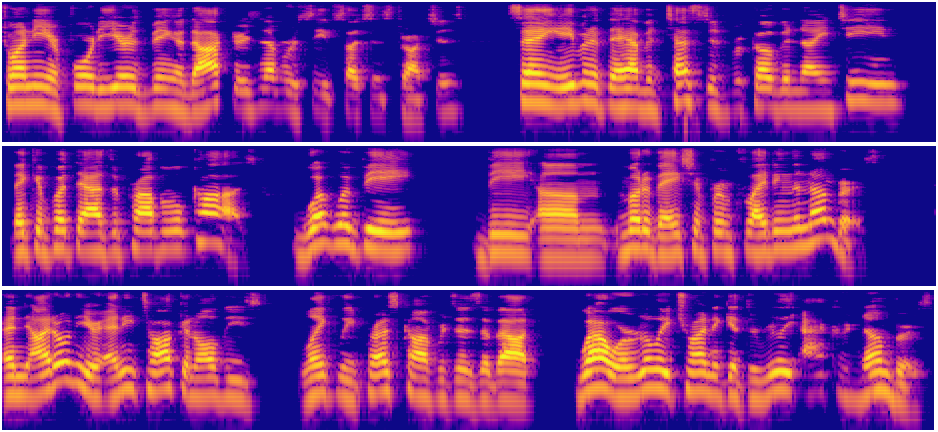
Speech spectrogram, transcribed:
20 or 40 years being a doctor, he's never received such instructions, saying even if they haven't tested for COVID 19, they can put that as a probable cause. What would be the um, motivation for inflating the numbers? And I don't hear any talk in all these lengthy press conferences about, wow, we're really trying to get the really accurate numbers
